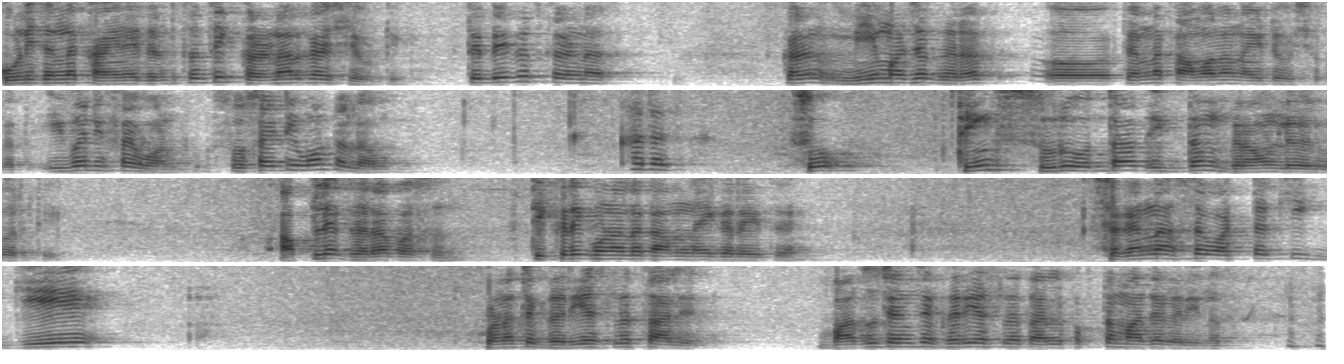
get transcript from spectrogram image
कोणी त्यांना काही नाही देणार. तर ते करणार काय शेवटी? ते बेगच करणार. कारण मी माझ्या घरात त्यांना कामाला नाही ठेवू शकत. Even if I want to society won't allow खरंच. सो थिंग्स सुरू होतात एकदम ग्राउंड लेवलवरती आपल्या घरापासून. तिकडे कोणाला काम नाही करायचं आहे सगळ्यांना असं वाटतं की गे कोणाच्या घरी असलं चालेल. बाजूच्यांच्या घरी असलं चालेल फक्त माझ्या घरी नको.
